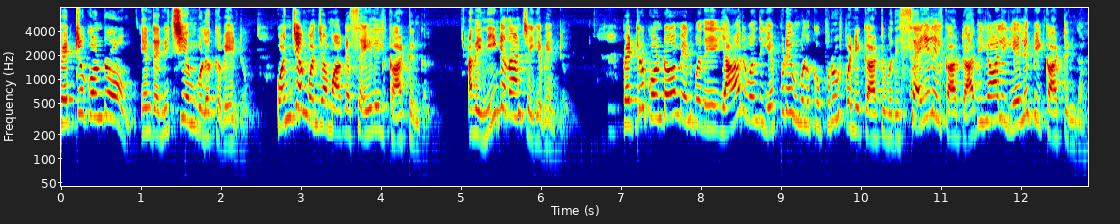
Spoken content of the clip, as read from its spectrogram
பெற்றுக்கொண்டோம் என்ற நிச்சயம் உங்களுக்கு வேண்டும். கொஞ்சம் கொஞ்சமாக செயலில் காட்டுங்கள். அதை நீங்கள் தான் செய்ய வேண்டும். பெற்றுக்கொண்டோம் என்பதை யார் வந்து எப்படி உங்களுக்கு ப்ரூவ் பண்ணி காட்டுவது? செயலில் காட்டு அதிகாலை எழுப்பி காட்டுங்கள்.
